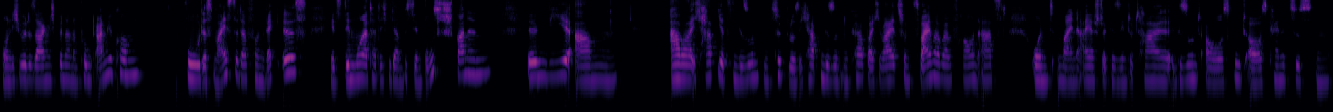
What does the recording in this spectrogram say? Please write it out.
Und ich würde sagen, ich bin an einem Punkt angekommen, wo das meiste davon weg ist. Jetzt den Monat hatte ich wieder ein bisschen Brustspannen irgendwie. Ähm, aber ich habe jetzt einen gesunden Zyklus, ich habe einen gesunden Körper. Ich war jetzt schon zweimal beim Frauenarzt und meine Eierstöcke sehen total gesund aus, gut aus, keine Zysten.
